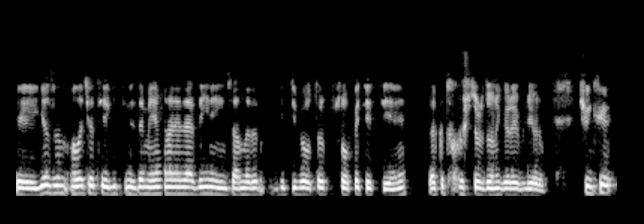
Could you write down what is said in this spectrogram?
e, yazın Alaçatı'ya gittiğinizde meyhanelerde yine insanların dip dibe oturup sohbet ettiğini, rakı tokuşturduğunu görebiliyorum. Çünkü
